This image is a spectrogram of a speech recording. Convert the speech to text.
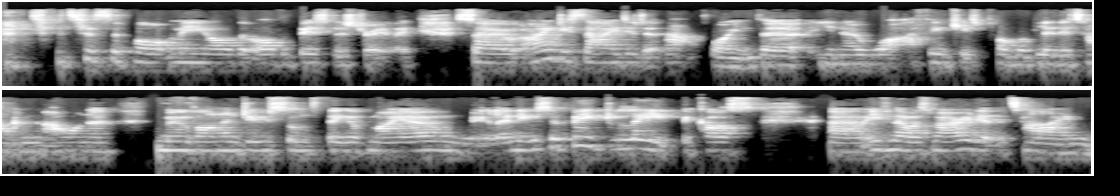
to, to, support me or the, or the business really. So I decided at that point that, you know what, I think it's probably the time that I want to move on and do something of my own really. And it was a big leap because uh, even though I was married at the time,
